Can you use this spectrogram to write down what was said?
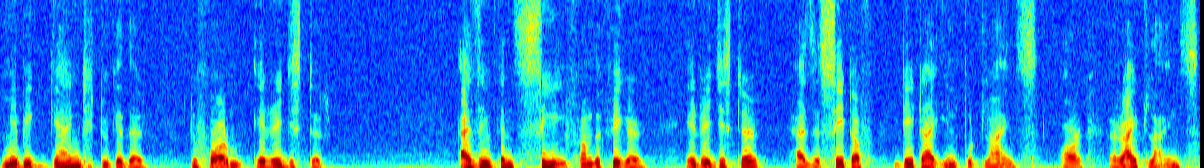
may be ganged together to form a register. As you can see from the figure, a register has a set of data input lines or write lines,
